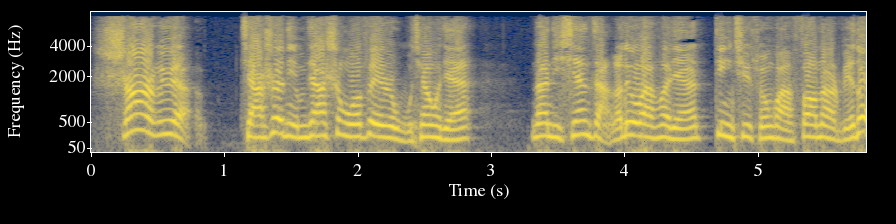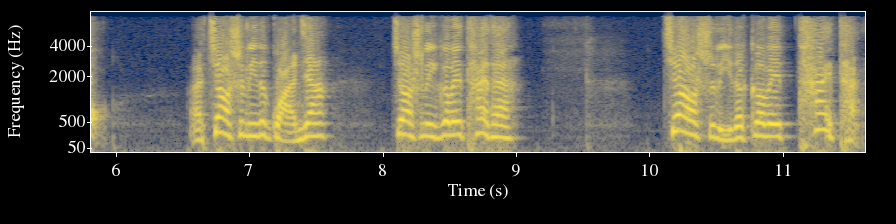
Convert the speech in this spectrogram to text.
十二个月，假设你们家生活费是五千块钱，那你先攒个六万块钱定期存款放那儿别动。哎，教室里的管家，教室里各位太太，教室里的各位太太。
